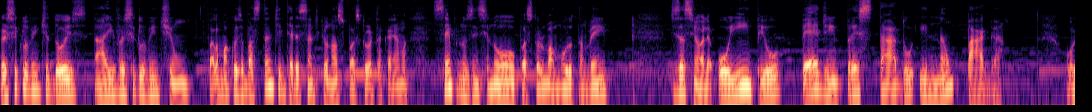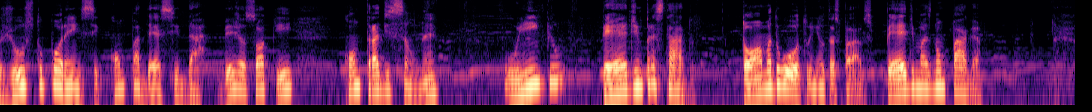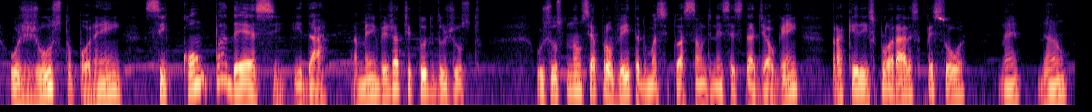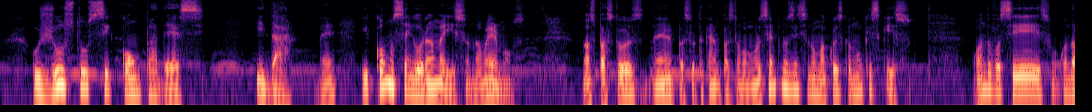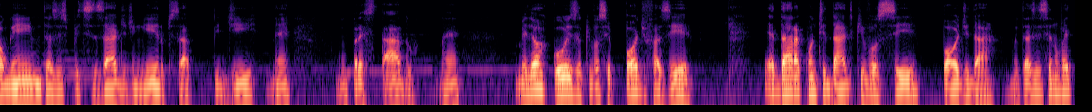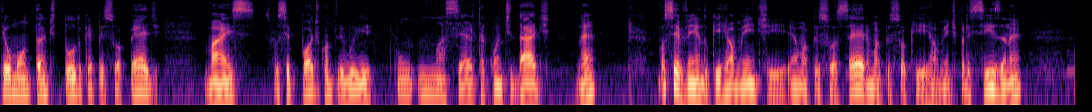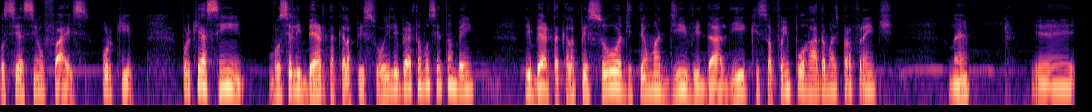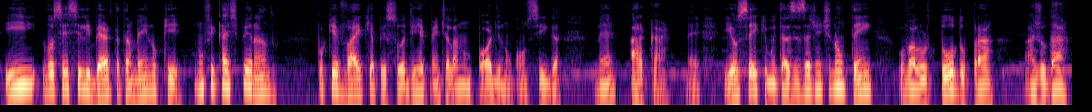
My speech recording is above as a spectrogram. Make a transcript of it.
Versículo 22, aí versículo 21, fala uma coisa bastante interessante que o nosso pastor Takayama sempre nos ensinou, o pastor Mamoro também. Diz assim: olha, o ímpio pede emprestado e não paga. O justo, porém, se compadece e dá. Veja só que contradição, né? O ímpio pede emprestado, toma do outro, em outras palavras, pede, mas não paga. O justo, porém, se compadece e dá. Amém? Veja a atitude do justo. O justo não se aproveita de uma situação de necessidade de alguém para querer explorar essa pessoa, né? Não. O justo se compadece e dá, né? E como o Senhor ama isso, não é, irmãos? Nosso pastor, né, pastor Takayama, pastor Mamoro, sempre nos ensinou uma coisa que eu nunca esqueço. Quando você, quando alguém muitas vezes precisar de dinheiro, precisar pedir, né, emprestado, né, melhor coisa que você pode fazer é dar a quantidade que você pode dar. Muitas vezes você não vai ter o montante todo que a pessoa pede, mas você pode contribuir com uma certa quantidade, né? Você vendo que realmente é uma pessoa séria, uma pessoa que realmente precisa, né? Você assim o faz. Por quê? Porque assim você liberta aquela pessoa e liberta você também. Liberta aquela pessoa de ter uma dívida ali que só foi empurrada mais para frente, né? É, e você se liberta também no que? Não ficar esperando, porque vai que a pessoa de repente ela não pode, não consiga, né, arcar. Né? E eu sei que muitas vezes a gente não tem o valor todo para ajudar,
